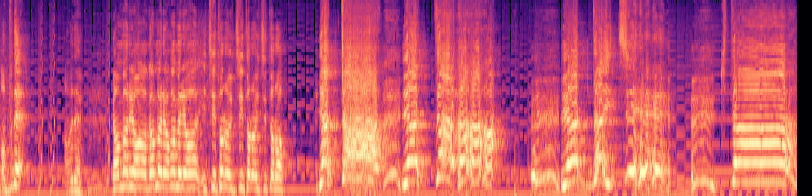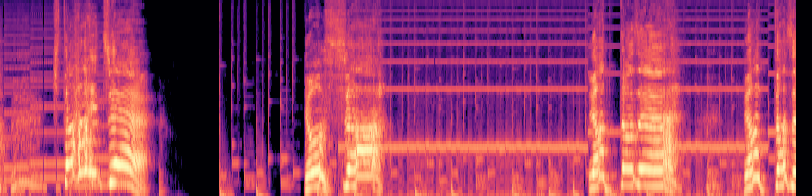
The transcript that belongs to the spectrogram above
あぶねあぶね頑張るよ頑張るよ頑張るよ !1 位取ろう、1位取ろう、1位取ろう。やったーやったーやった !1 位きたーきたー !1! よっしゃーやったぜやったぜ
